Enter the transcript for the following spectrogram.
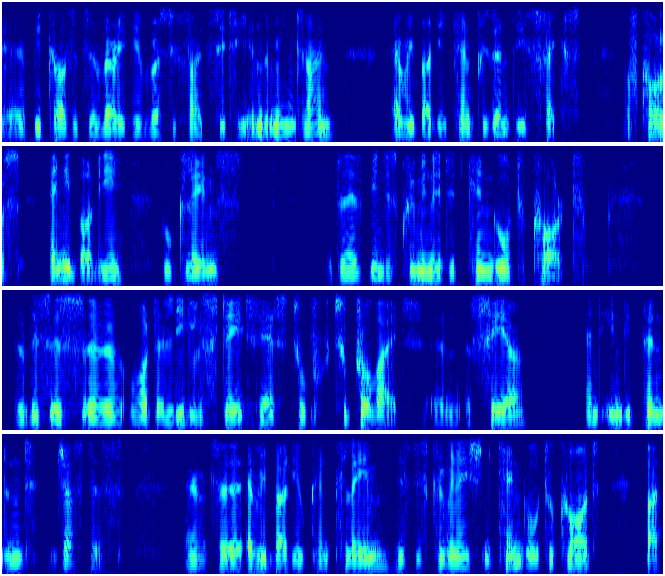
uh, because it's a very diversified city in the meantime, everybody can present these facts. Of course, anybody who claims to have been discriminated can go to court. This is uh, what a legal state has to, to provide, a fair and independent justice. And uh, everybody who can claim his discrimination can go to court, but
